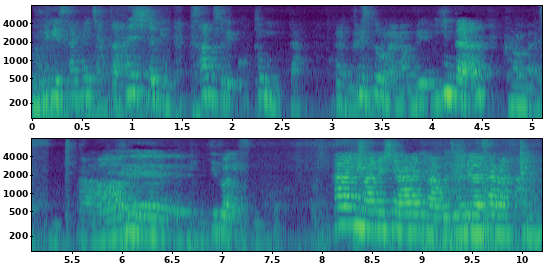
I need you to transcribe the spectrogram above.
우리의 삶에 잠깐 한시적인 그삶 속에 고통이 있다. 그런 그리스도로 말하면 우리가 이긴다는 그런 말씀입니다. 아멘. 기도하겠습니다. 하나님 많으신 하나님 아버지 은혜와 사랑 감사.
